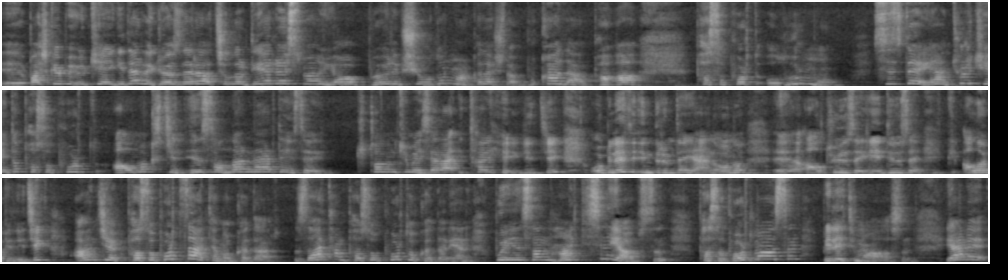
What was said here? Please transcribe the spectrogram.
e, başka bir ülkeye gider de gözleri açılır diye resmen ya böyle bir şey olur mu arkadaşlar? Bu kadar paha pasaport olur mu? Sizde yani Türkiye'de pasaport almak için insanlar neredeyse tutalım ki mesela İtalya'ya gidecek. O bilet indirimde yani. Onu e, 600'e 700'e alabilecek. Ancak pasaport zaten o kadar. Zaten pasaport o kadar yani. Bu insan hangisini yapsın? Pasaport mu alsın? Bileti mi alsın? Yani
